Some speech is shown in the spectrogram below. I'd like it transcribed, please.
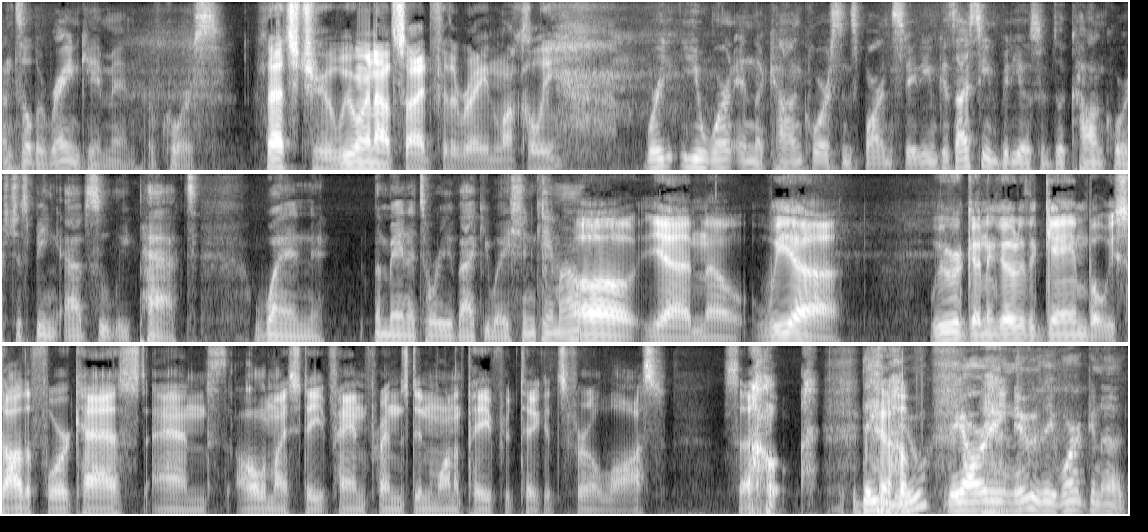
Until the rain came in, of course. That's true. We weren't outside for the rain, luckily. Where you weren't in the concourse in Spartan Stadium because I've seen videos of the concourse just being absolutely packed when the mandatory evacuation came out. Oh, yeah, no. We uh we were going to go to the game, but we saw the forecast and all of my state fan friends didn't want to pay for tickets for a loss. So they knew. They already knew they weren't gonna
